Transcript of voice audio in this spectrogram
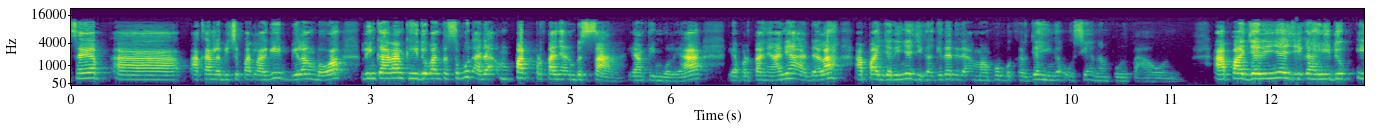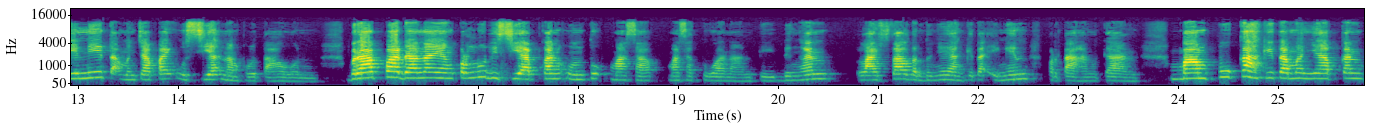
saya uh, akan lebih cepat lagi bilang bahwa lingkaran kehidupan tersebut ada empat pertanyaan besar yang timbul ya. Ya pertanyaannya adalah apa jadinya jika kita tidak mampu bekerja hingga usia 60 tahun? Apa jadinya jika hidup ini tak mencapai usia 60 tahun? Berapa dana yang perlu disiapkan untuk masa masa tua nanti dengan lifestyle tentunya yang kita ingin pertahankan. Mampukah kita menyiapkan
